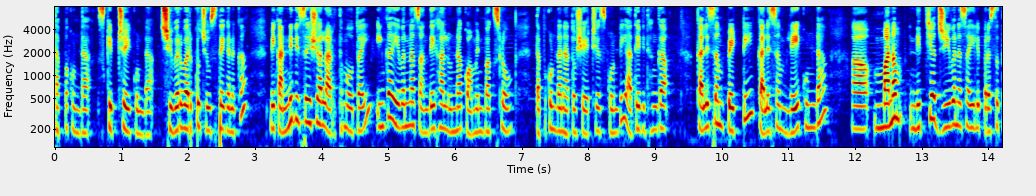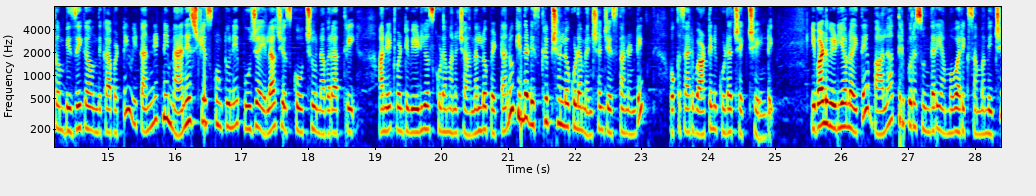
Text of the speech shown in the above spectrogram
తప్పకుండా స్కిప్ చేయకుండా చివరి వరకు చూస్తే గనక మీకు అన్ని విశేషాలు అర్థమవుతాయి. ఇంకా ఏమన్నా సందేహాలు ఉన్నా కామెంట్ బాక్స్లో తప్పకుండా నాతో షేర్ చేసుకోండి. అదేవిధంగా కలిసం పెట్టి కలిసం లేకుండా మనం నిత్య జీవన శైలి ప్రస్తుతం బిజీగా ఉంది కాబట్టి వీటన్నిటిని మేనేజ్ చేసుకుంటూనే పూజ ఎలా చేసుకోవచ్చు నవరాత్రి అనేటువంటి వీడియోస్ కూడా మన ఛానల్లో పెట్టాను. కింద డిస్క్రిప్షన్లో కూడా మెన్షన్ చేస్తానండి. ఒకసారి వాటిని కూడా చెక్ చేయండి. ఇవాళ వీడియోలో అయితే బాలా త్రిపుర సుందరి అమ్మవారికి సంబంధించి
